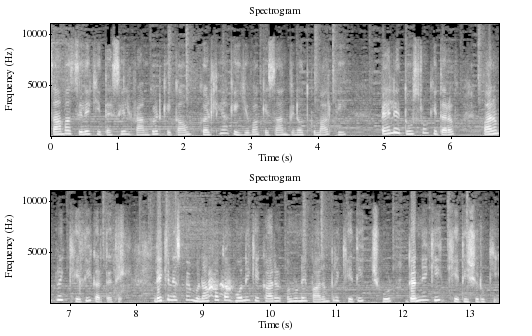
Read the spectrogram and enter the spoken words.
सांबा ज़िले की तहसील रामगढ़ के गाँव करलिया के युवा किसान विनोद कुमार भी पहले दूसरों की तरफ़ पारंपरिक खेती करते थे, लेकिन इसमें मुनाफा कम होने के कारण उन्होंने पारंपरिक खेती छोड़ गन्ने की खेती शुरू की।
